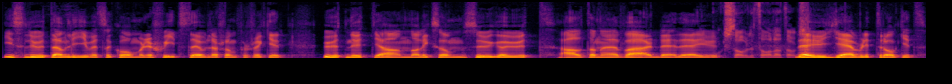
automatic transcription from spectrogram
i slutet av livet så kommer det skitstövlar som försöker utnyttja han och liksom suga ut allt han är värd. Det, det är ju Bokstavligt talat också. det är ju jävligt tråkigt.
